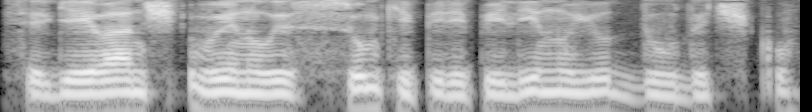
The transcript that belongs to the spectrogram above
Сергей Иванович вынул из сумки перепелиную дудочку.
